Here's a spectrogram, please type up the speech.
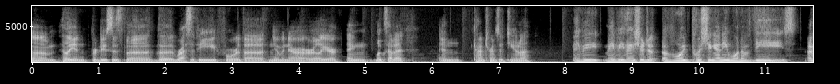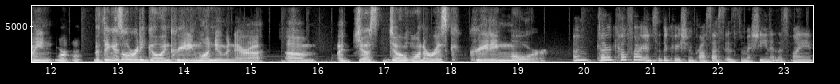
Um, Hillian produces the the recipe for the Numenera earlier and looks at it and kind of turns to Tiuna. maybe maybe they should avoid pushing any one of these. I mean, we're, we're- the thing is already going creating one Numenera. Um, I just don't want to risk creating more. Um, Carrick, how far into the creation process is the machine at this point?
